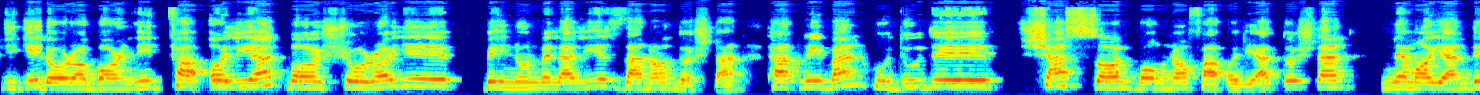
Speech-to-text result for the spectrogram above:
دیگه لورا بارنی فعالیت با شورای بین المللی زنان داشتن. تقریبا حدود 60 سال با اونا فعالیت داشتن. نماینده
